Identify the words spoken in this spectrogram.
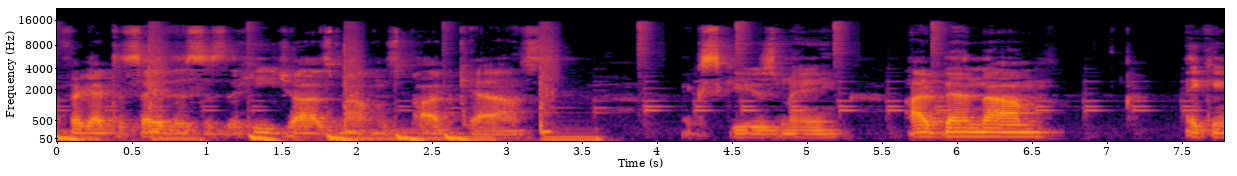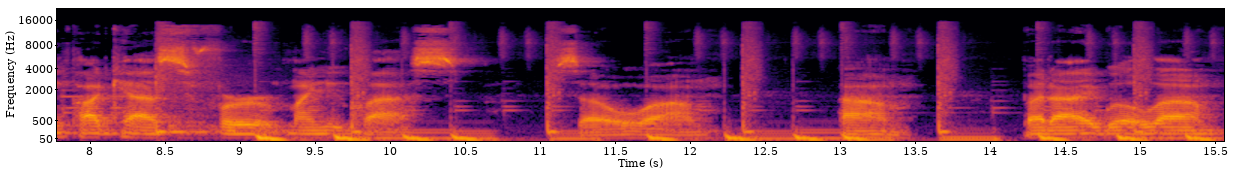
I forgot to say this is the Hejaz Mountains podcast. Excuse me. I've been um, making podcasts for my new class. So, um, um, but I will um,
